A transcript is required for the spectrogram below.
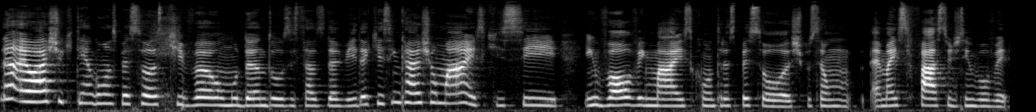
Não, eu acho que tem algumas pessoas que vão mudando os estados da vida que se encaixam mais, que se envolvem mais com outras pessoas. Tipo, são, é mais fácil de se envolver.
